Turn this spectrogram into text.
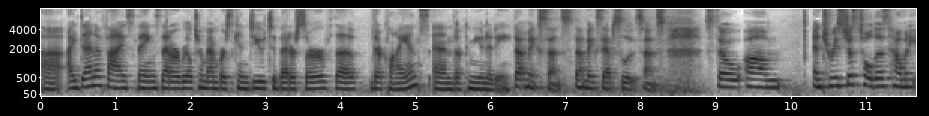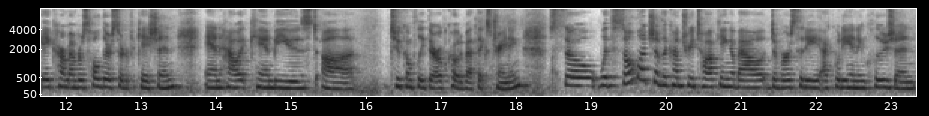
uh, identifies things that our realtor members can do to better serve the their clients and their community. That makes sense. That makes absolute sense. So. Um, and Therese just told us how many ACAR members hold their certification and how it can be used uh, to complete their code of ethics training. So, with so much of the country talking about diversity, equity, and inclusion,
